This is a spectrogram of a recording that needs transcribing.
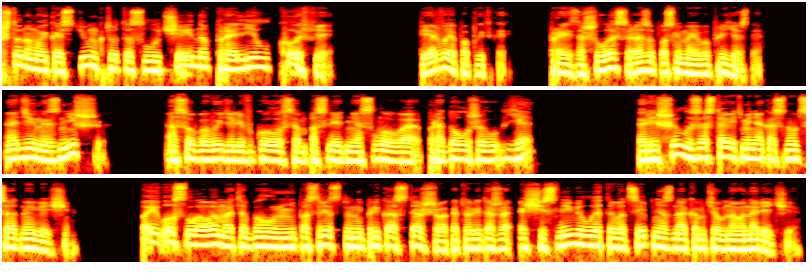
что на мой костюм кто-то случайно пролил кофе. Первая попытка произошло сразу после моего приезда. Один из низших, особо выделив голосом последнее слово «продолжил я», решил заставить меня коснуться одной вещи. По его словам, это был непосредственный приказ старшего, который даже осчастливил этого цепня знаком темного наречия.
